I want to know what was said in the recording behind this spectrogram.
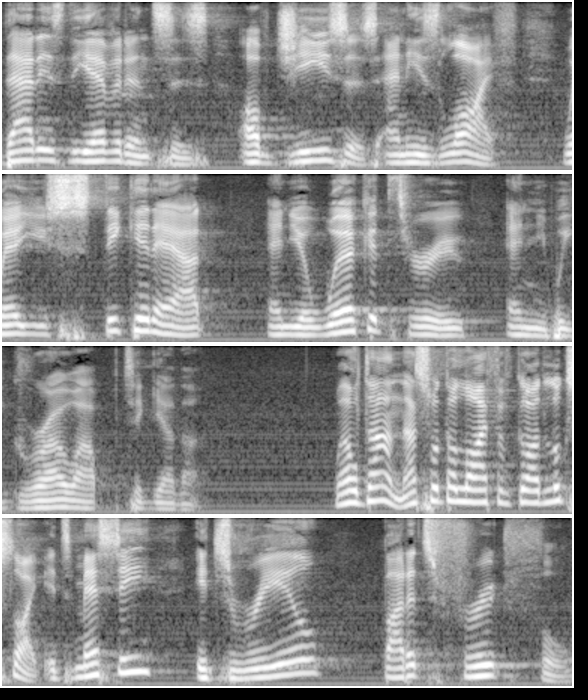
That is the evidences of Jesus and his life, where you stick it out and you work it through and we grow up together. Well done. That's what the life of God looks like. It's messy, it's real, but it's fruitful.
